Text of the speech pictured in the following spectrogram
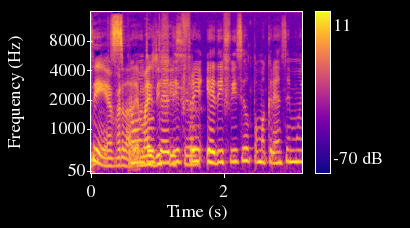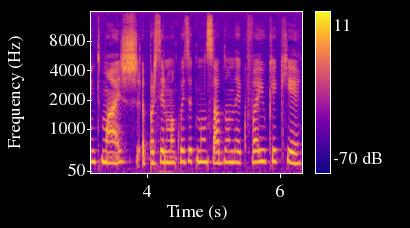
Sim, é verdade, um é mais é difícil. É, é, difícil para uma criança, é muito mais aparecer uma coisa que não sabe de onde é que veio e o que é que é.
